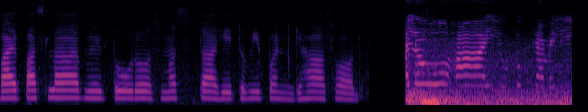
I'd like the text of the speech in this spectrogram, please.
बायपासला मिळतो रस. मस्त आहे. तुम्ही पण घ्या स्वाद. हॅलो हाय यूट्यूब फॅमिली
